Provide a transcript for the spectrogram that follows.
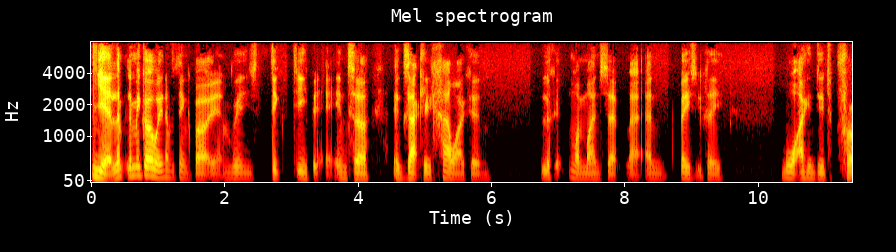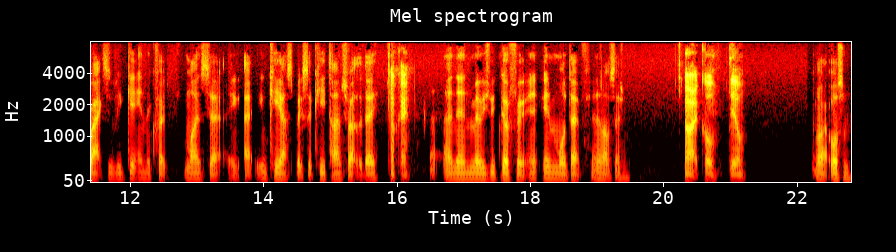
Yeah, let, let me go away and have a think about it and really dig deep into exactly how I can look at my mindset and basically what I can do to proactively get in the correct mindset in, in key aspects at key times throughout the day. Okay. And then maybe we can go through it in, in more depth in another session. All right, cool. Deal. All right, awesome.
